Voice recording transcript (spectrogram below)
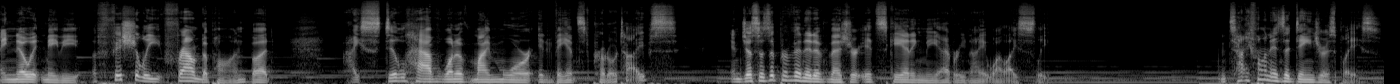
I know it may be officially frowned upon, but I still have one of my more advanced prototypes, and just as a preventative measure, it's scanning me every night while I sleep. Typhon is a dangerous place.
